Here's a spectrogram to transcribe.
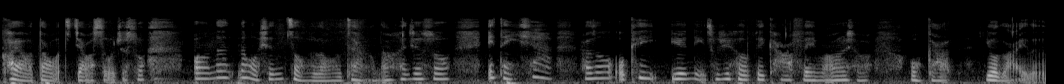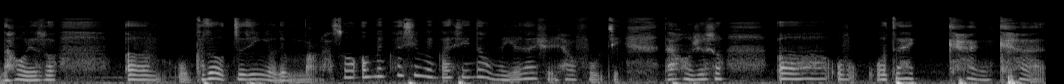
快要到我的教室，我就说：“哦，那那我先走了。”这样，然后他就说：“哎，等一下。”他说：“我可以约你出去喝杯咖啡吗？”然后想说：“Oh God，又来了。”然后我就说：“嗯，我可是我最近有点忙。”他说：“哦，没关系，没关系，那我们约在学校附近。”然后我就说。呃，我我再看看，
